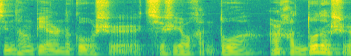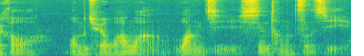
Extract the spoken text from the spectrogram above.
心疼别人的故事其实有很多，而很多的时候，我们却往往忘记心疼自己。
